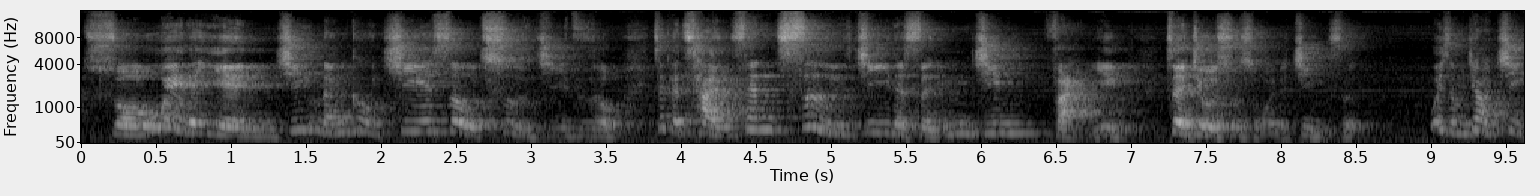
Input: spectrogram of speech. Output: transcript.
所谓的眼睛能够接受刺激之后，这个产生刺激的神经反应，这就是所谓的净色。为什么叫净？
